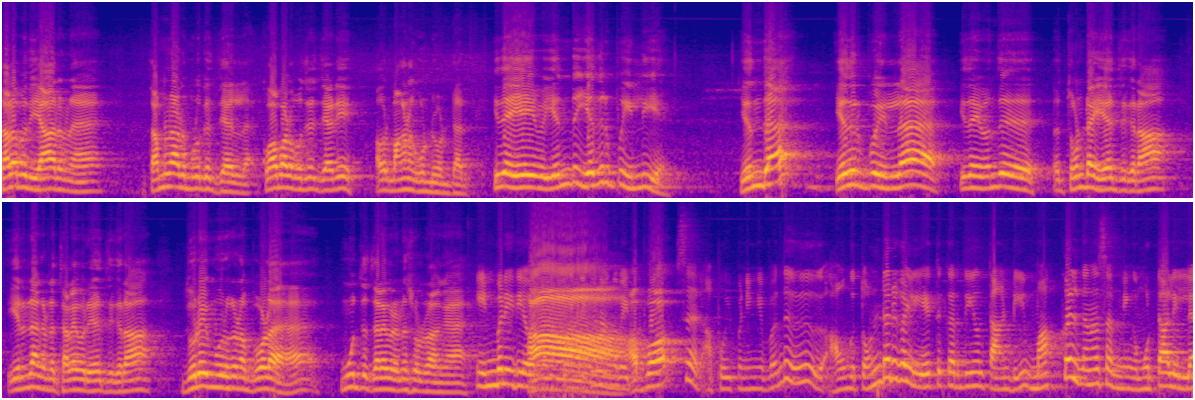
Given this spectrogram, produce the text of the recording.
தளபதி யாருன்னு தமிழ்நாடு முழுக்க தேடல. கோபாலபுத்திரம் தேடி அவர் மகனை கொண்டு வந்துட்டார். இதை எந்த எதிர்ப்பும் இல்லையே. எந்த எதிர்ப்பும் இல்லை. இதை வந்து தொண்டை ஏற்றுக்கிறான் இரண்டாம் கட்ட தலைவர் ஏற்றுக்கிறான் துரைமுருகனை போல மூத்த தலைவர் என்ன சொல்கிறாங்க இன்பநிதி அப்போ? சார் அப்போ இப்போ நீங்க வந்து அவங்க தொண்டர்கள் ஏத்துக்கிறதையும் தாண்டி மக்கள் தானே சார் நீங்க முட்டாள் இல்ல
